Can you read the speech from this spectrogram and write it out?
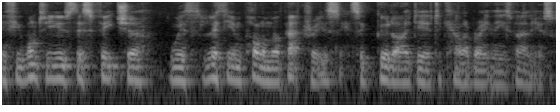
If you want to use this feature with lithium polymer batteries, it's a good idea to calibrate these values.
